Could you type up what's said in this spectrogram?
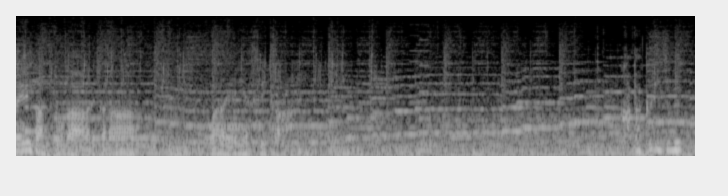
のエレファントがあれかな。まだやりやすいか。クリズム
